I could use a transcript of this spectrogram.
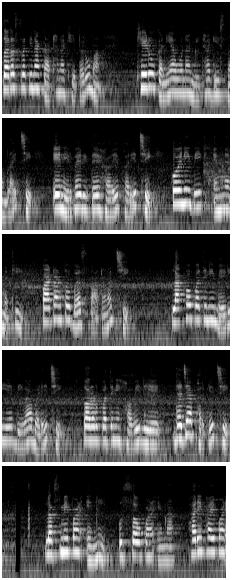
સરસ્વતીના કાંઠાના ખેતરોમાં ખેડૂ કન્યાઓના મીઠા ગીત સંભળાય છે. એ નિર્ભય રીતે હરે ફરે છે. કોઈની બીક એમને નથી. પાટણ તો બસ પાટણ જ છે. લાખોપતિની મેળીએ દીવા બળે છે. કરોડપતિની હવેલીએ ધજા ફરકે છે. લક્ષ્મી પણ એમની, ઉત્સવ પણ એમના, હરીફાઈ પણ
